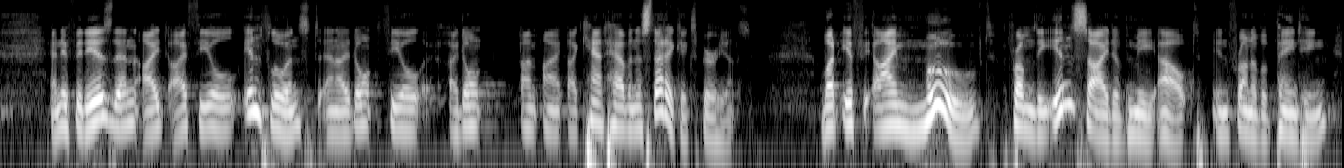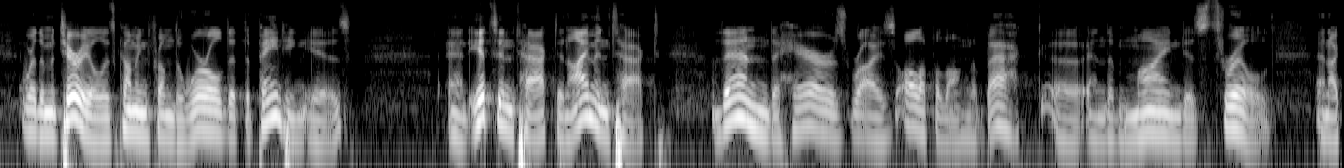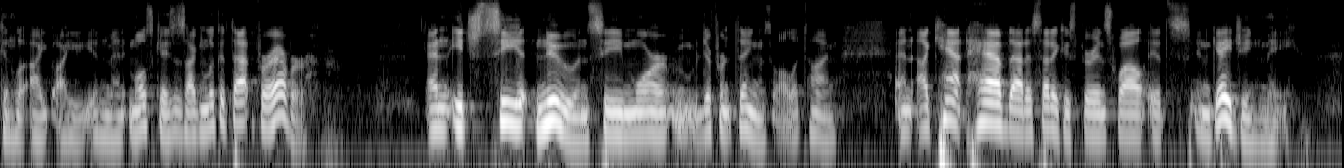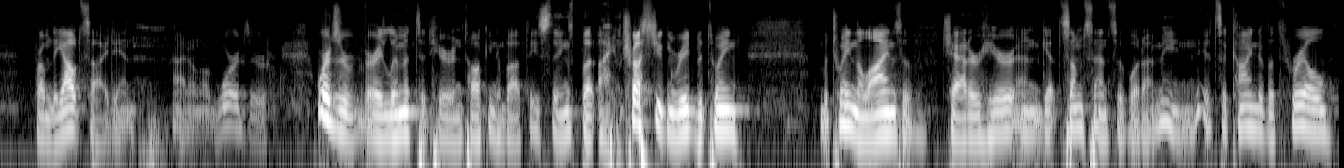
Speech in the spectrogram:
And if it is, then I, I feel influenced and I don't feel, I don't, I'm, I, I can't have an aesthetic experience. But if I'm moved from the inside of me out in front of a painting, where the material is coming from the world that the painting is, and it's intact and I'm intact, then the hairs rise all up along the back uh, and the mind is thrilled. And I can, I, I, in many, most cases, I can look at that forever and each see it new and see more different things all the time. And I can't have that aesthetic experience while it's engaging me from the outside in. I don't know. Words are words are very limited here in talking about these things, but I trust you can read between between the lines of chatter here and get some sense of what I mean. It's a kind of a thrill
